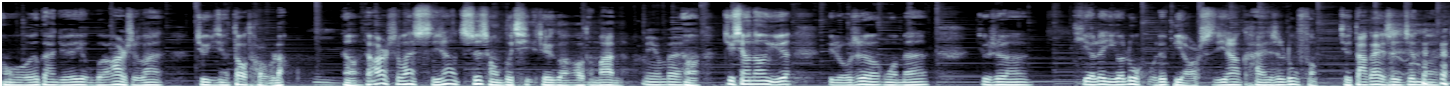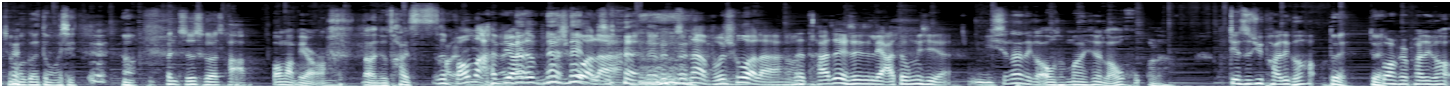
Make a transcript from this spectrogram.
我感觉有个二十万就已经到头了嗯啊，但二十万实际上支撑不起这个奥特曼的。明白。啊，就相当于，比如是我们就是贴了一个路虎的标，实际上开的是陆风，就大概是这么 这么个东西啊。奔驰车插宝马标，那就太那宝马边儿那不错了，那不 错了，那他这是俩东西。你现在这个奥特曼现在老火了，电视剧拍的可好了，对对。动画片拍的可好，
